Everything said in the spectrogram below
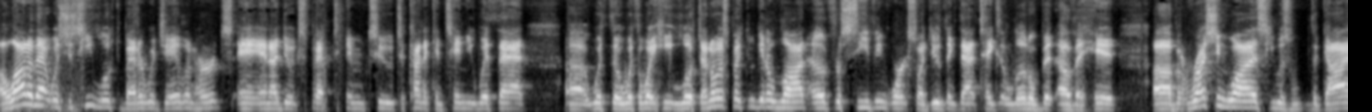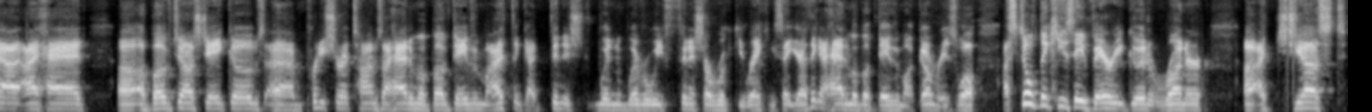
A lot of that was just he looked better with Jalen Hurts, and, I do expect him to to kind of continue with that. Uh, with the with the way he looked, I don't expect him to get a lot of receiving work, so I do think that takes a little bit of a hit. Uh, but rushing wise, he was the guy I, I had uh, above Josh Jacobs. I'm pretty sure at times I had him above David. I think I finished whenever we finished our rookie rankings that year. I think I had him above David Montgomery as well. I still think he's a very good runner. Uh, I just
